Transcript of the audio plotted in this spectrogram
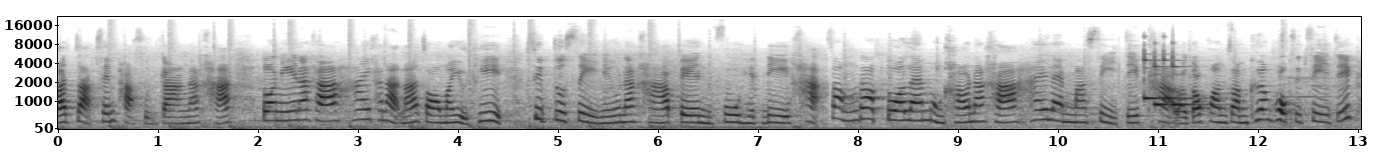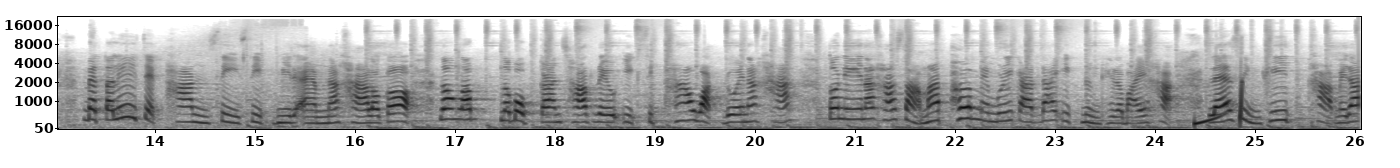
วัดจากเส้นผ่าศูนย์กลางนะคะ ตัวนี้นะคะให้ขนาดหน้าจอมาอยู่ที่ 10.4 นิ้วนะคะ เป็น Full HD ค่ะสำหรับตัวแรมของเขานะคะ ให้แรมมา 4 จิกค่ะ แล้วก็ความจำเครื่อง 64 จิก แบตเตอรี่ 7,040มิลลิแอมนะคะ แล้วก็รองรับระบบการชาร์จเร็วอีก 15 วัตต์ด้วยนะคะ ตัวนี้นะคะสามารถเพิ่ม Memory Card ได้อีก1 t b ค่ะ และสิ่งที่ขาดไม่ได้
